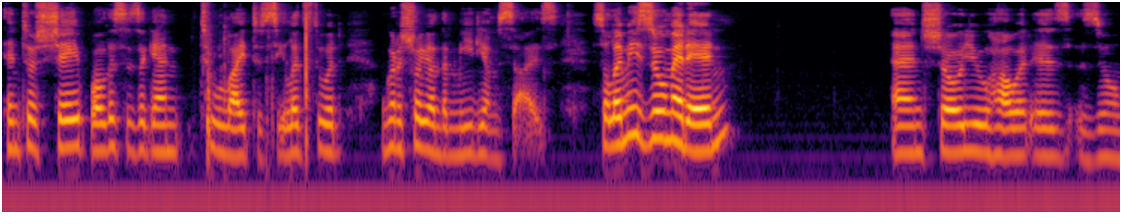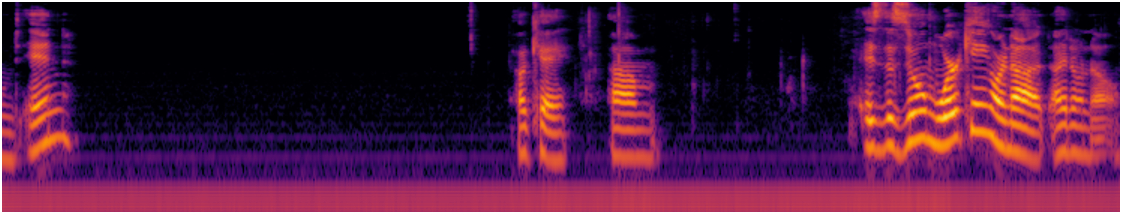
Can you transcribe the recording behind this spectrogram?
into shape. Well, this is again too light to see. Let's do it I'm going to show you on the medium size. So let me zoom it in and show you how it is zoomed in. Okay. Um, is the zoom working or not? I don't know.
